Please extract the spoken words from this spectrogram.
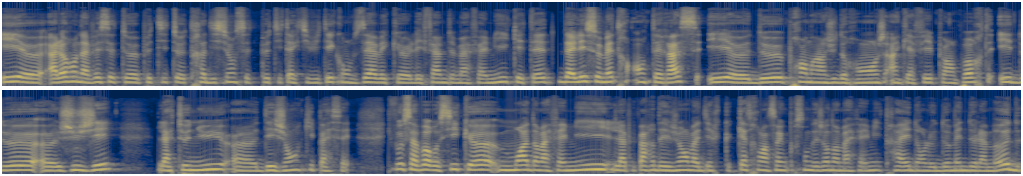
Et alors on avait cette petite tradition, cette petite activité qu'on faisait avec les femmes de ma famille qui était d'aller se mettre en terrasse et de prendre un jus d'orange, un café, peu importe, et de juger la tenue euh, des gens qui passaient. Il faut savoir aussi que moi, dans ma famille, la plupart des gens, on va dire que 85% des gens dans ma famille travaillent dans le domaine de la mode,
